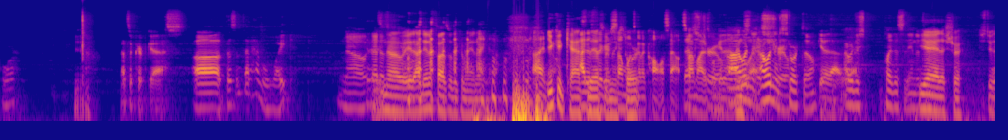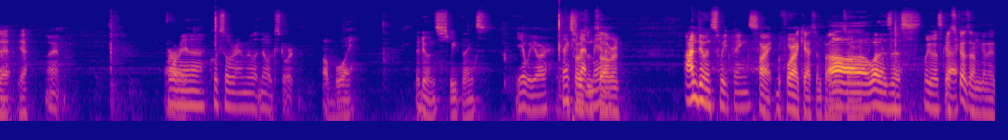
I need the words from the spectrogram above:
Four. yeah. That's a Crypt Ghast. Uh, doesn't that have a white? No, that doesn't. No, it identifies with the commander. I know. You could cast I just this figured and someone's extort. going to call us out, so I That's might as well true. get it Uh, out I of the wouldn't. way. I wouldn't true. extort though. Get it out of the I would way. just play this at the end of the Yeah, turn. that's true. Just do that. Yeah. All right. Four All right. mana, Quicksilver Amulet, no extort. Oh boy. They're doing sweet things. Yeah, we are. Thanks for that Imposing mana. sovereign. I'm doing sweet things. All right, before I cast imposing Uh, sovereign, what is this? Look at this it's guy. because I'm gonna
